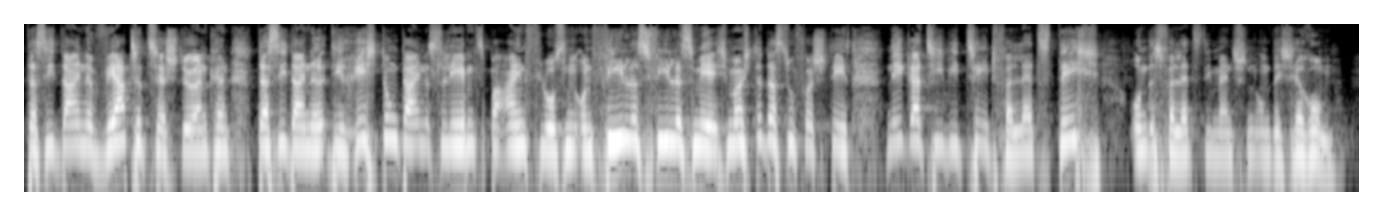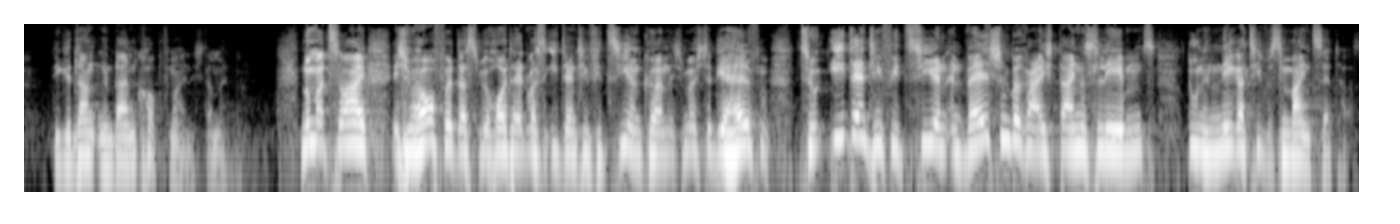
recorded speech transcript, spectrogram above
dass sie deine Werte zerstören können, dass sie deine, die Richtung deines Lebens beeinflussen und vieles, vieles mehr. Ich möchte, dass du verstehst, Negativität verletzt dich und es verletzt die Menschen um dich herum. Die Gedanken in deinem Kopf meine ich damit. Nummer zwei, ich hoffe, dass wir heute etwas identifizieren können. Ich möchte dir helfen zu identifizieren, in welchem Bereich deines Lebens du ein negatives Mindset hast.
